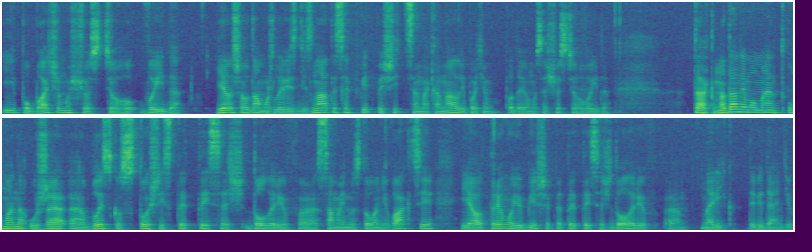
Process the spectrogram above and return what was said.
і побачимо, що з цього вийде. Є лише одна можливість дізнатися. Підпишіться на канал і потім подивимося, що з цього вийде. Так, на даний момент у мене вже е, близько 106 тисяч доларів е, саме інвестовані в акції, і я отримую більше 5 тисяч доларів е, на рік дивідендів.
